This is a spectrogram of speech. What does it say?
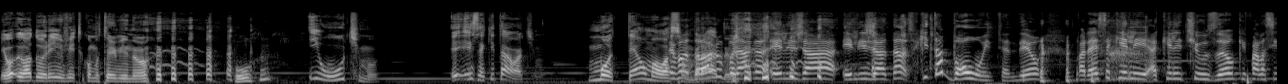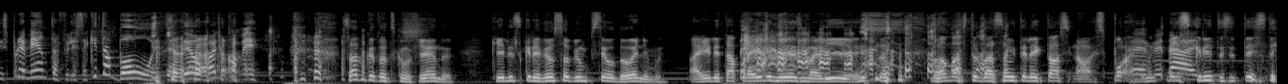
Eu, eu adorei o jeito como terminou. Porra. e o último. Esse aqui tá ótimo. Motel mal assombrado. Eu adoro o Braga, ele já, ele já, não, isso aqui tá bom, entendeu? Parece aquele, aquele tiozão que fala assim, experimenta, filho, isso aqui tá bom, entendeu? Pode comer. Sabe o que eu tô desconfiando? Que ele escreveu sob um pseudônimo. Aí ele tá pra ele mesmo ali, numa masturbação intelectual, assim, nossa, porra, é muito verdade. bem escrito esse texto.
